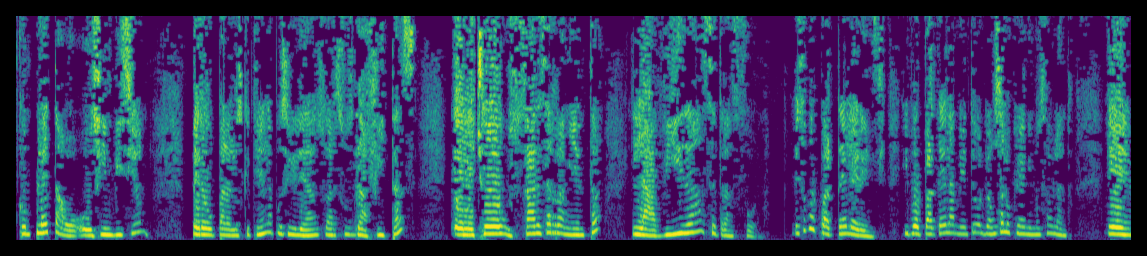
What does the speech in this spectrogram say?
completa o, sin visión. Pero para los que tienen la posibilidad de usar sus gafitas, el hecho de usar esa herramienta, la vida se transforma. Eso por parte de la herencia. Y por parte del ambiente, volvemos a lo que venimos hablando. Eh,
